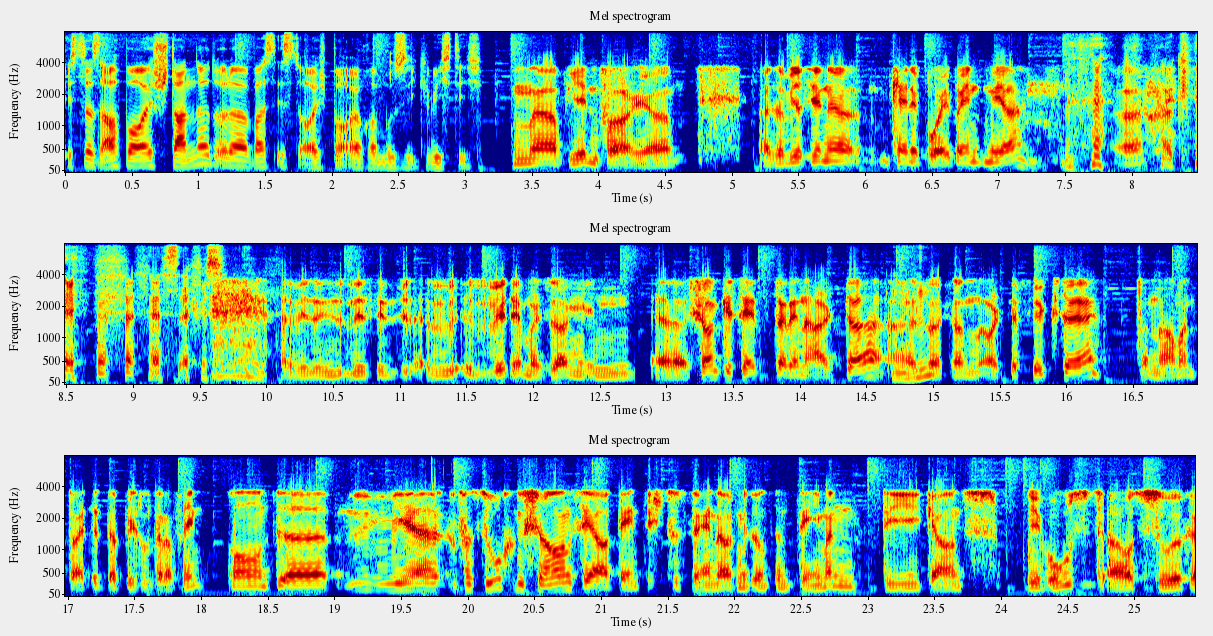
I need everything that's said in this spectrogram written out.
Ist das auch bei euch Standard oder was ist euch bei eurer Musik wichtig? Na, auf jeden Fall, ja. Also wir sind ja keine Boyband mehr. Äh, okay. Sehr gut. Also wir sind, wir sind, würde ich mal sagen, im äh, schon gesetzteren Alter, mhm. also schon alte Füchse der Name deutet ein bisschen darauf hin. Und äh, wir versuchen schon sehr authentisch zu sein, auch mit unseren Themen, die ganz bewusst aussuche.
